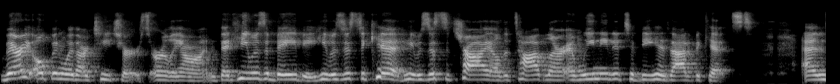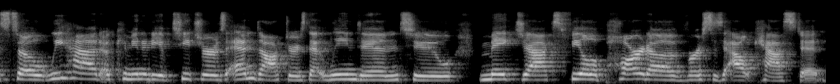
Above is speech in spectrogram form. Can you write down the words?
very open with our teachers early on that he was a baby, he was just a kid, he was just a child, a toddler, and we needed to be his advocates. And so we had a community of teachers and doctors that leaned in to make Jax feel a part of versus outcasted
